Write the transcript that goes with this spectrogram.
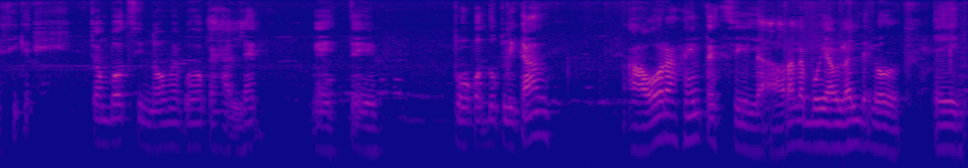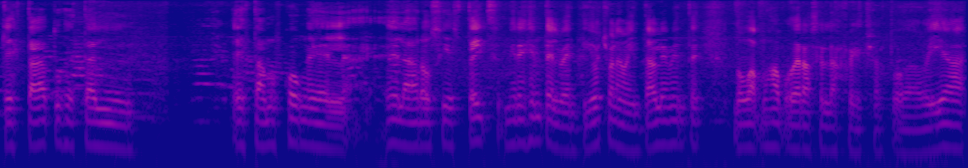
Así que este unboxing no me puedo quejar de Este, poco duplicado. Ahora, gente, si ahora les voy a hablar de lo en qué estatus está el estamos con el, el Arosi States. Miren, gente, el 28 lamentablemente no vamos a poder hacer la fecha. Todavía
